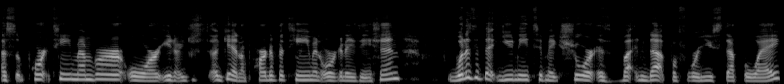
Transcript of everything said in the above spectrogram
a support team member or, you know, just again, a part of a team and organization, what is it that you need to make sure is buttoned up before you step away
